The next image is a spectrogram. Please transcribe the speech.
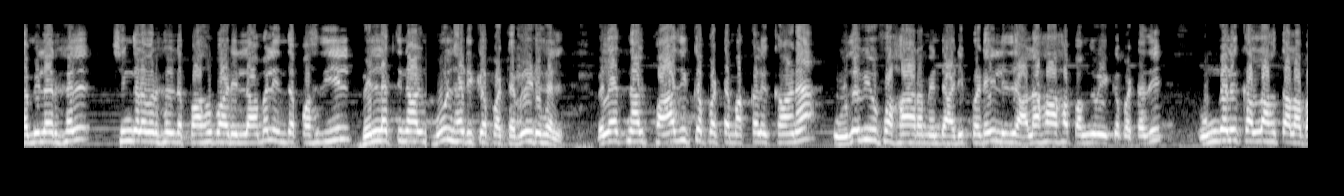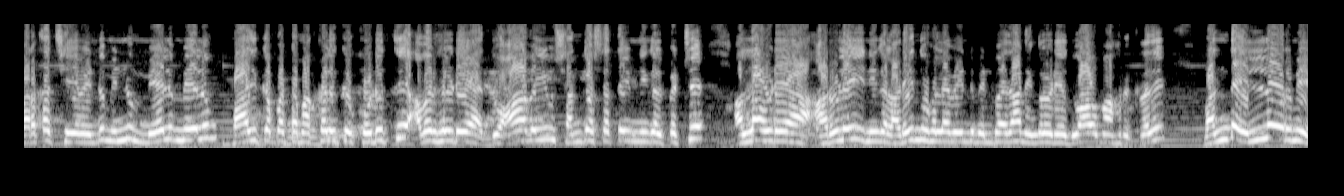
தமிழர்கள் சிங்களவர்களிட பாகுபாடு இல்லாமல் இந்த பகுதியில் வெள்ளத்தினால் மூழ்கடிக்கப்பட்ட வீடுகள் வெள்ளத்தினால் பாதிக்கப்பட்ட மக்களுக்கான உதவி உபகாரம் என்ற அடிப்படையில் இது அழகாக பங்கு வைக்கப்பட்டது உங்களுக்கு அல்லாஹு தாலா பரக்கத் செய்ய வேண்டும். இன்னும் மேலும் மேலும் பாதிக்கப்பட்ட மக்களுக்கு கொடுத்து அவர்களுடைய துவாவையும் சந்தோஷத்தையும் நீங்கள் பெற்று அல்லாஹுடைய அருளை நீங்கள் அடைந்து கொள்ள வேண்டும் என்பதுதான் எங்களுடைய துவாவமாக இருக்கிறது. வந்த எல்லோருமே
